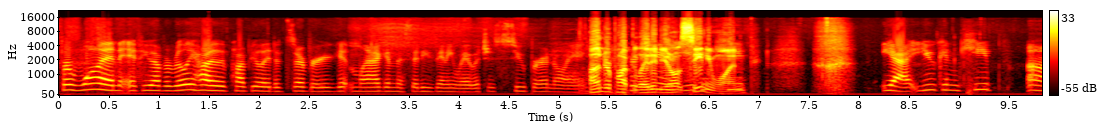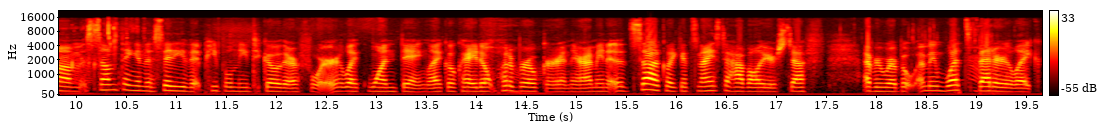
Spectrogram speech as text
For one, if you have a really highly populated server, you're getting lag in the cities anyway, which is super annoying. Underpopulated, For you don't see anyone. keep- yeah, you can keep um, something in the city that people need to go there for, like one thing. Like, okay, don't put a broker in there. I mean, it'd suck. Like, it's nice to have all your stuff everywhere, but I mean, what's better? Like,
